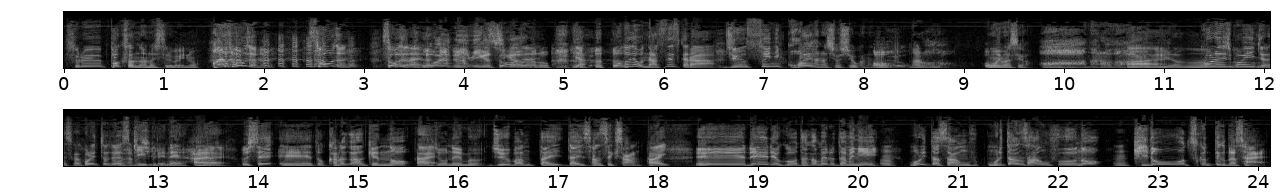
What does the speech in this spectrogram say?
それパクさんの話すればいいの？そうじゃない。そうじゃない。そうじゃない。怖いの意味が違うだろい。や本当でも夏ですから純粋に怖い話をしようかななるほど。思いますよ。ああなるほど。はい。これこれいいんじゃないですか？これとりあえずキープでね。はい。そしてえーと神奈川県のラジオネーム10番隊第3席さん。はい。えー霊力を高めるためにうん。森田さん森田さん風のうん。軌道を作ってください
